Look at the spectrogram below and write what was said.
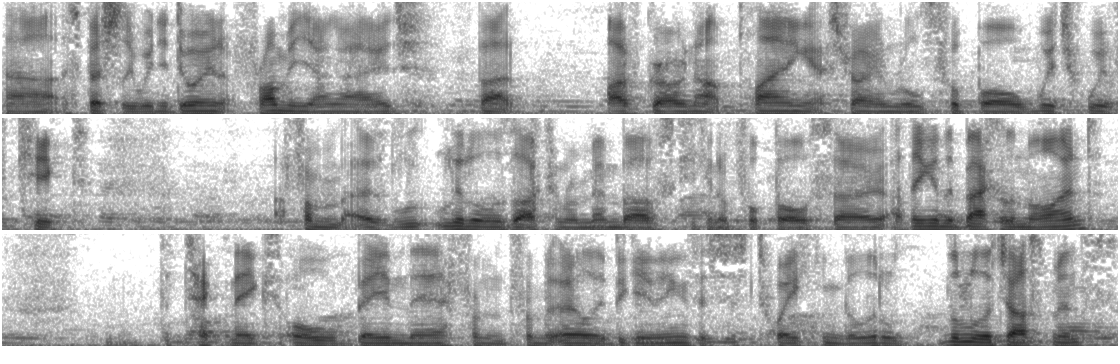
uh, especially when you're doing it from a young age. But I've grown up playing Australian rules football, which we've kicked from as little as I can remember. I was kicking a football, so I think in the back of the mind, the techniques all been there from from early beginnings. It's just tweaking the little little adjustments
